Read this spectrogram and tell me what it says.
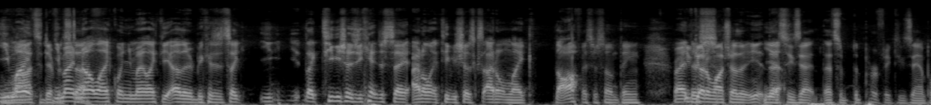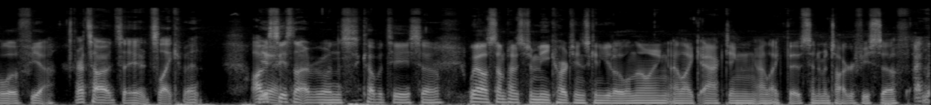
you Lots might of you might stuff. not like one, you might like the other because it's like you, you- like TV shows. You can't just say I don't like TV shows because I don't like The Office or something, right? You've got to watch other. Yeah, yeah. That's exact. That's a, the perfect example of yeah. That's how I'd say it's like, but obviously Yeah. it's not everyone's cup of tea. So Well, sometimes to me, cartoons can get a little annoying. I like acting. I like the cinematography stuff. I think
